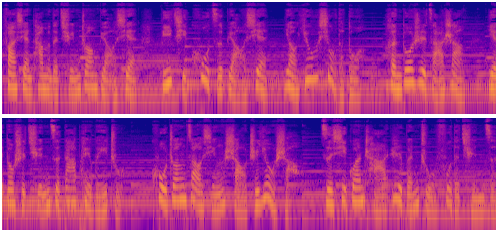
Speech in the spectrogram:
发现他们的裙装表现比起裤子表现要优秀的多。很多日杂上也都是裙子搭配为主，裤装造型少之又少。仔细观察日本主妇的裙子，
